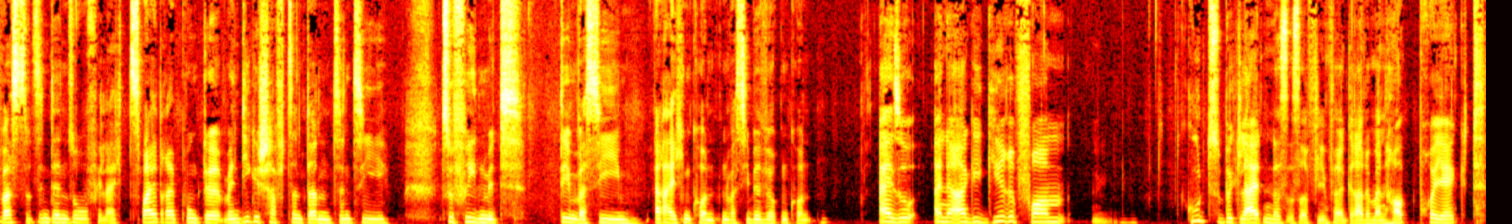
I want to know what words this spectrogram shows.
was sind denn so vielleicht zwei, drei Punkte? Wenn die geschafft sind, dann sind Sie zufrieden mit dem, was Sie erreichen konnten, was Sie bewirken konnten? Also eine AGG-Reform gut zu begleiten, das ist auf jeden Fall gerade mein Hauptprojekt.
